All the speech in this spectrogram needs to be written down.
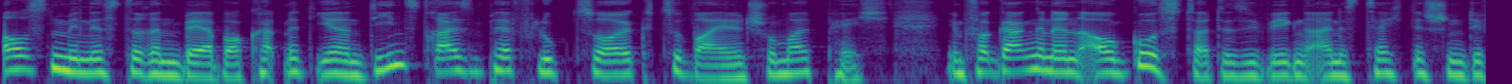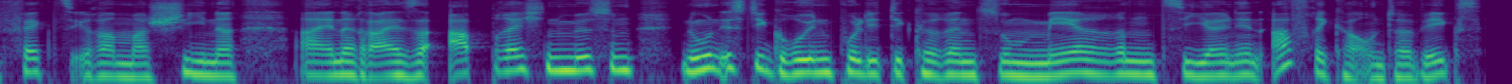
Außenministerin Baerbock hat mit ihren Dienstreisen per Flugzeug zuweilen schon mal Pech. Im vergangenen August hatte sie wegen eines technischen Defekts ihrer Maschine eine Reise abbrechen müssen. Nun ist die Grünen-Politikerin zu mehreren Zielen in Afrika unterwegs.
